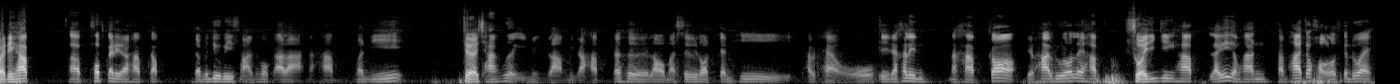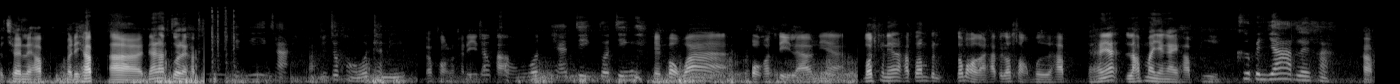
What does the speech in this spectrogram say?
วัสดีครับอ่าพบกันอีกแล้วครับกับ WB 3 6อารานะครับ วันนี้เจอช้างเผือกอีกหนึ่งลำอีกแล้วครับ ก็คือเรามาซื้อรถกันที่แถวแถวศรีนครินทร์นะครับ ก็เดี๋ยวพาไปดูรถเลยครับ สวยจริงๆครับ และที่สำคัญสัมภาษณ์เจ้าของรถกันด้วย เชิญเลยครับ สวัสดีครับอ่าแนะนำตัวหน่อยครับเจนนี่ค่ะเป็นเจ้าของรถคันนี้ เจ้าของรถคันนี้เจ้านะคขรับองรถแท้จริงตัวจริง เห็นบอกว่าปกติแล้วเนี่ยรถคันนี้นะครับต้องเป็นต้องบอกกันครับเป็นรถสองมือครับ แต่ทีเนี้ยรับมายังไงครับพี่ คือเป็นญาติเลยค่ะ ครับ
